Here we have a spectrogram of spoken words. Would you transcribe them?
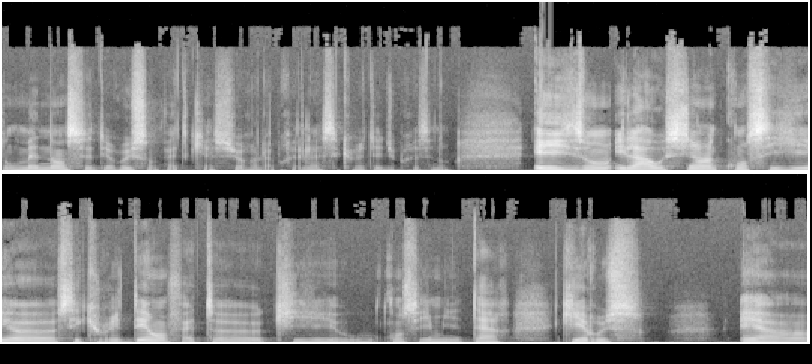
Donc maintenant, c'est des Russes, en fait, qui assurent la, la, sécurité du président. Et ils ont, il a aussi un conseiller sécurité, en fait, qui, ou conseiller militaire, qui est russe. Et euh,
